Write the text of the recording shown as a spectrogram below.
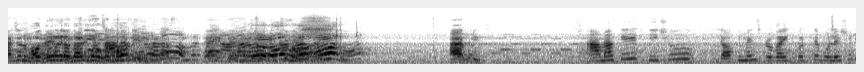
একজন ভদ্রমহিলা দাঁড়িয়ে আছে হ্যাঁ প্লিজ আমাকে কিছু ডকুমেন্টস প্রোভাইড করতে বলেছিল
